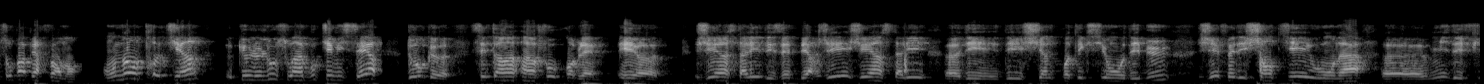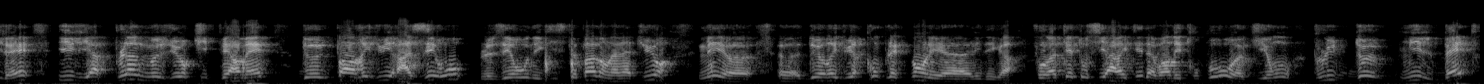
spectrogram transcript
sont pas performants. On entretient que le loup soit un bouc émissaire, donc euh, c'est un, un, faux problème. Et euh, j'ai installé des aides bergers, j'ai installé euh, des, chiens de protection au début, j'ai fait des chantiers où on a euh, mis des filets. Il y a plein de mesures qui permettent de ne pas réduire à zéro, le zéro n'existe pas dans la nature, mais euh, de réduire complètement les, les dégâts. Il faudra peut-être aussi arrêter d'avoir des troupeaux qui ont plus de 2000 bêtes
